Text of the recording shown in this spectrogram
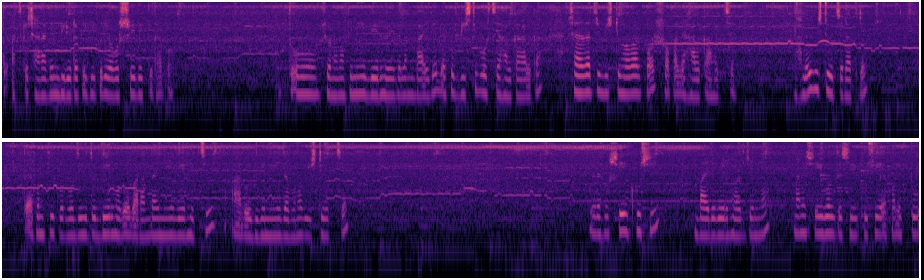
তো আজকে সারাদিন ভিডিওটাকে কী করি অবশ্যই দেখতে থাকো। তো সোনামাকে নিয়ে বের হয়ে গেলাম বাইরে। দেখো, বৃষ্টি পড়ছে হালকা হালকা। সারা রাত্রি বৃষ্টি হওয়ার পর সকালে হালকা হচ্ছে। ভালোই বৃষ্টি হচ্ছে রাত্রে। তো এখন কি করব? যেহেতু বের হবে, বারান্দায় নিয়ে বের হচ্ছি। আর ওইদিকে নিয়ে যাব না, বৃষ্টি হচ্ছে। দেখো, সেই খুশি বাইরে বের হওয়ার জন্য। মানে সেই বলতে সেই খুশি এখন একটু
